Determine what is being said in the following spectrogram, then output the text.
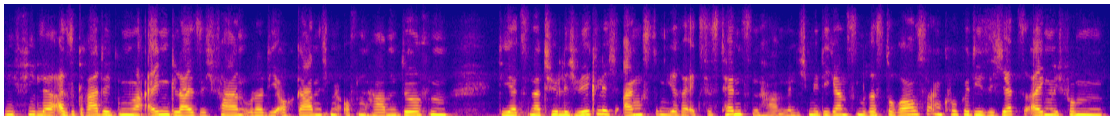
wie viele, also gerade die nur eingleisig fahren oder die auch gar nicht mehr offen haben dürfen, die jetzt natürlich wirklich Angst um ihre Existenzen haben. Wenn ich mir die ganzen Restaurants angucke, die sich jetzt eigentlich vom,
